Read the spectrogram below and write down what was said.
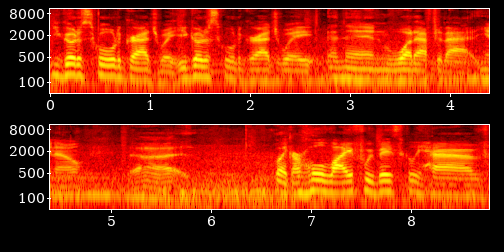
you go to school to graduate, you go to school to graduate, and then what after that, you know? Uh, like our whole life, we basically have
